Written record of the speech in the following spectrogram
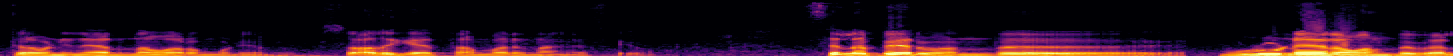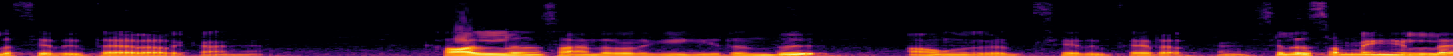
இத்தனை மணி நேரம் தான் வர முடியும்? ஸோ அதுக்கேற்ற மாதிரி நாங்கள் செய்வோம். சில பேர் வந்து முழு நேரம் வந்து வேலை செய்யறதுக்கு தயாராக இருக்காங்க. காலையிலேருந்து சாயந்தரம் வரைக்கும் இருந்து அவங்க செய்யறதுக்கு தயாராக இருக்காங்க. சில சமயங்களில்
